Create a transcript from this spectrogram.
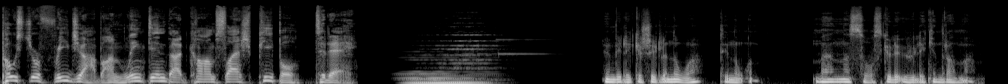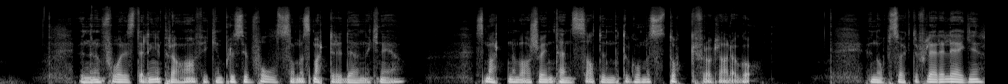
Post your free job on linkedin.com slash people today. Hun ville ikke skylde noe til noen. Men så skulle ulykken ramme. Under en forestilling i Praha fikk hun plutselig voldsomme smerter i det ene kneet. Smertene var så intense at hun måtte gå med stokk for å klare å gå. Hun oppsøkte flere leger,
